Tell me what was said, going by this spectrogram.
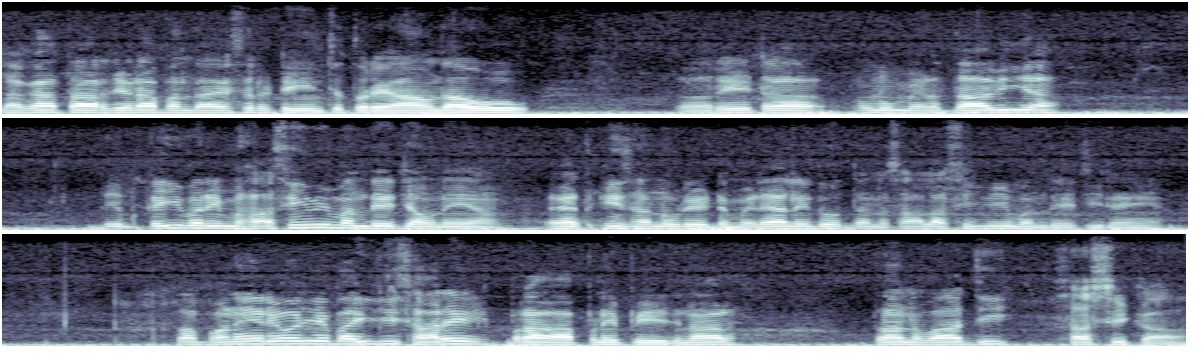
ਲਗਾਤਾਰ ਜਿਹੜਾ ਬੰਦਾ ਇਸ ਰੁਟੀਨ 'ਚ ਤੁਰਿਆ ਆਉਂਦਾ, ਉਹ ਰੇਟ ਉਹਨੂੰ ਮਿਲਦਾ ਵੀ ਆ। ਤੇ ਕਈ ਵਾਰੀ ਮ- ਅਸੀਂ ਵੀ ਮੰਦੇ 'ਚ ਆਉਨੇ ਆ ਐਤਕੀ ਸਾਨੂੰ ਰੇਟ ਮਿਲਿਆ ਨਹੀਂ, ਦੋ ਤਿੰਨ ਸਾਲ ਅਸੀਂ ਵੀ ਮੰਦੇ 'ਚ ਹੀ ਰਹੇ ਆ ਤਾਂ ਬਣੇ ਰਹੋ ਜੇ ਬਾਈ ਜੀ ਸਾਰੇ, ਭਰਾ ਆਪਣੇ ਪੇਜ ਨਾਲ। ਧੰਨਵਾਦ ਜੀ, ਸਤਿ ਸ਼੍ਰੀ ਅਕਾਲ।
